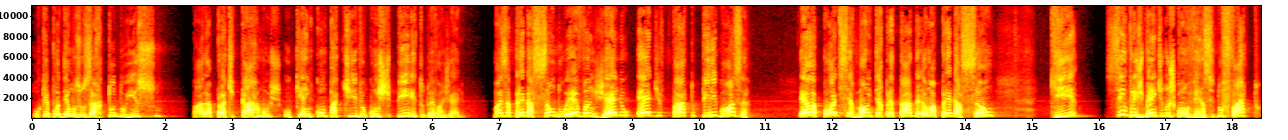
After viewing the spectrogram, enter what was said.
porque podemos usar tudo isso para praticarmos o que é incompatível com o espírito do Evangelho. Mas a pregação do Evangelho é de fato perigosa. Ela pode ser mal interpretada. É uma pregação que simplesmente nos convence do fato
